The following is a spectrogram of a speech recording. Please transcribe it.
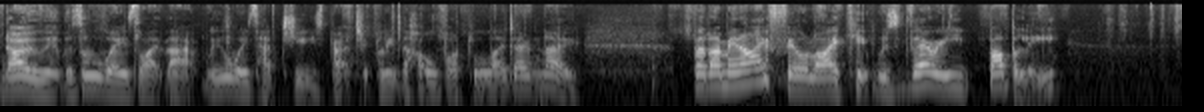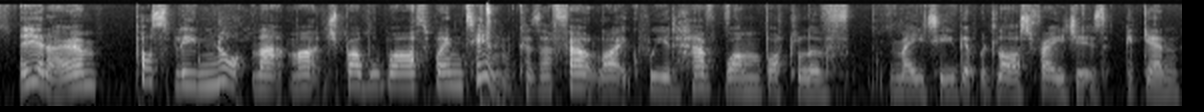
no, it was always like that. We always had to use practically the whole bottle. I don't know. But I mean, I feel like it was very bubbly, you know, and possibly not that much bubble bath went in because I felt like we'd have one bottle of matey that would last for ages. Again,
